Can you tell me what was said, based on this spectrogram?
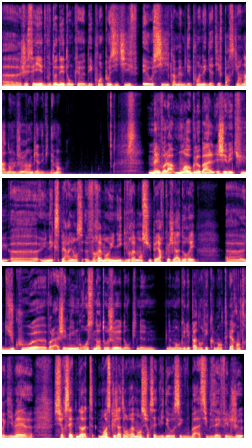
Euh, J'essayais de vous donner donc des points positifs et aussi quand même des points négatifs parce qu'il y en a dans le jeu, hein, bien évidemment. Mais voilà, moi au global, j'ai vécu une expérience vraiment unique, vraiment super que j'ai adoré. du coup, voilà, j'ai mis une grosse note au jeu, donc ne m'engueulez pas dans les commentaires, entre guillemets, euh, sur cette note. Moi, ce que j'attends vraiment sur cette vidéo, c'est que vous, bah, si vous avez fait le jeu,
